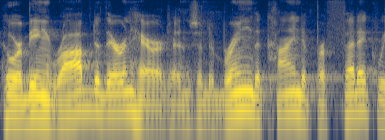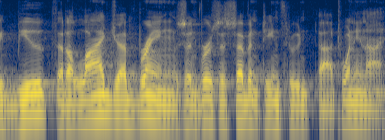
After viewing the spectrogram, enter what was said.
who are being robbed of their inheritance and to bring the kind of prophetic rebuke that Elijah brings in verses 17 through uh, 29.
